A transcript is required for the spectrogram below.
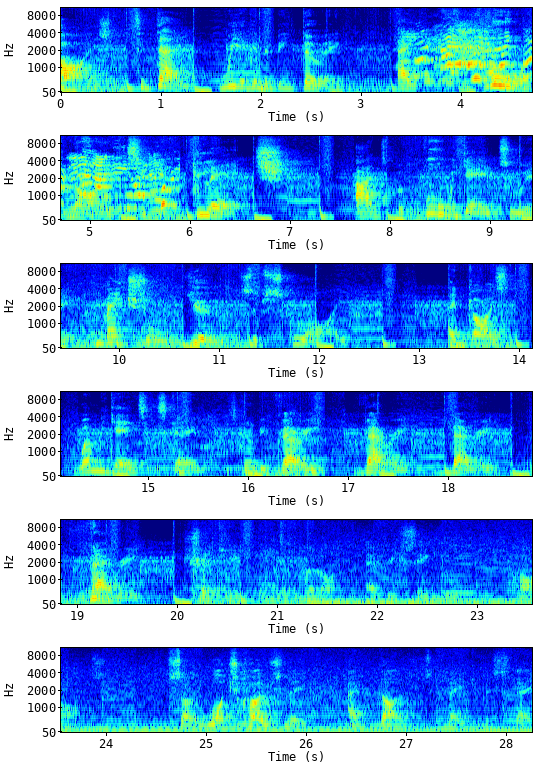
Guys, today we are going to be doing a Fortnite glitch. And before we get into it, make sure you subscribe. And guys, when we get into this game, it's going to be very, very, very, very tricky to pull off every single part. So watch closely and don't make a mistake,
